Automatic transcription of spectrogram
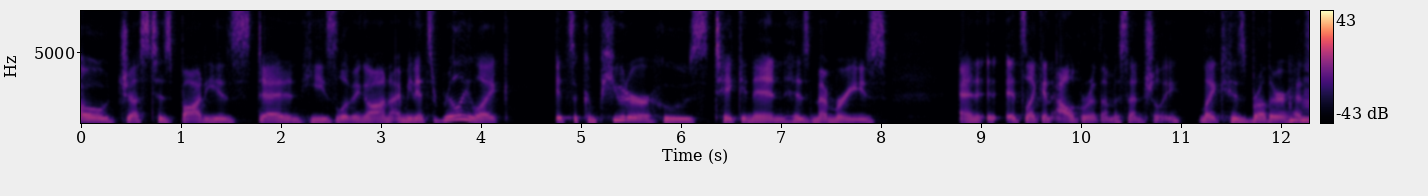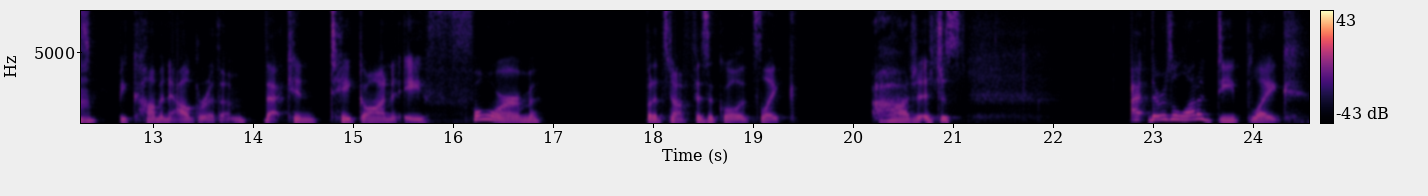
oh just his body is dead and he's living on. I mean it's really like it's a computer who's taken in his memories and it's like an algorithm essentially. Like his brother has become an algorithm that can take on a form but it's not physical. It's like ah it's just I, there was a lot of deep like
